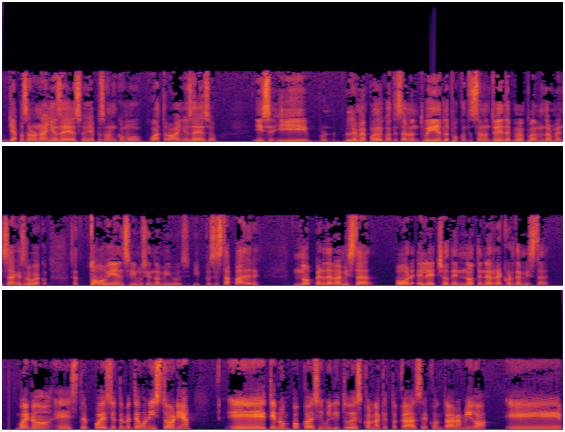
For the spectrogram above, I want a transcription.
ya pasaron años de eso, ya pasaron como cuatro años de eso y, se- y le me puede contestar un tweet, le puedo contestar un tweet, le me puede mandar un mensaje, se lo voy a o sea, todo bien, seguimos siendo amigos y pues está padre no perder la amistad por el hecho de no tener récord de amistad. Bueno, este, pues yo también tengo una historia. Eh, tiene un poco de similitudes con la que tocabas de contar, amigo. Eh,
